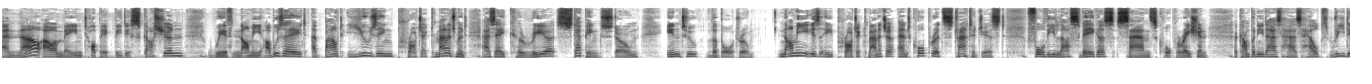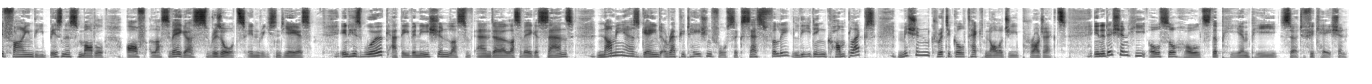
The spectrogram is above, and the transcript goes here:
And now our main topic, the discussion with Nehme Abouzeid about using project management as a career stepping stone into the boardroom. Nehme is a project manager and corporate strategist for the Las Vegas Sands Corporation, a company that has helped redefine the business model of Las Vegas resorts in recent years. In his work at the Venetian Las and uh, Las Vegas Sands, Nehme has gained a reputation for successfully leading complex, mission critical technology projects. In addition, he also holds the PMP certification.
